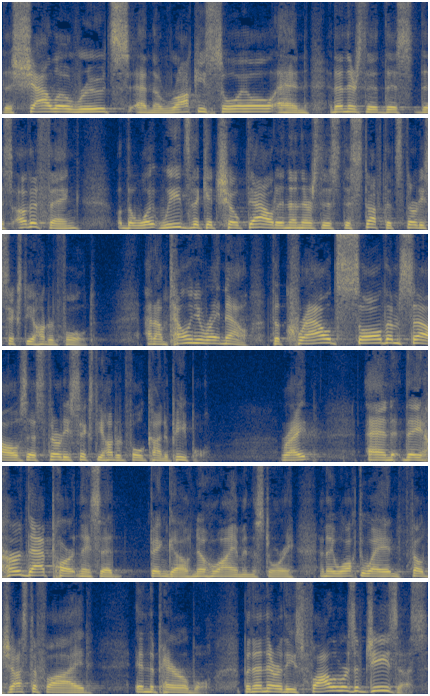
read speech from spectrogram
the shallow roots, and the rocky soil, and, and then there's the, this, this other thing, the weeds that get choked out, and then there's this, this stuff that's 30, 60, 100 fold. And I'm telling you right now, the crowd saw themselves as 30, 60, 100 fold kind of people, right? And they heard that part and they said, Bingo, know who I am in the story. And they walked away and felt justified in the parable. But then there are these followers of Jesus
